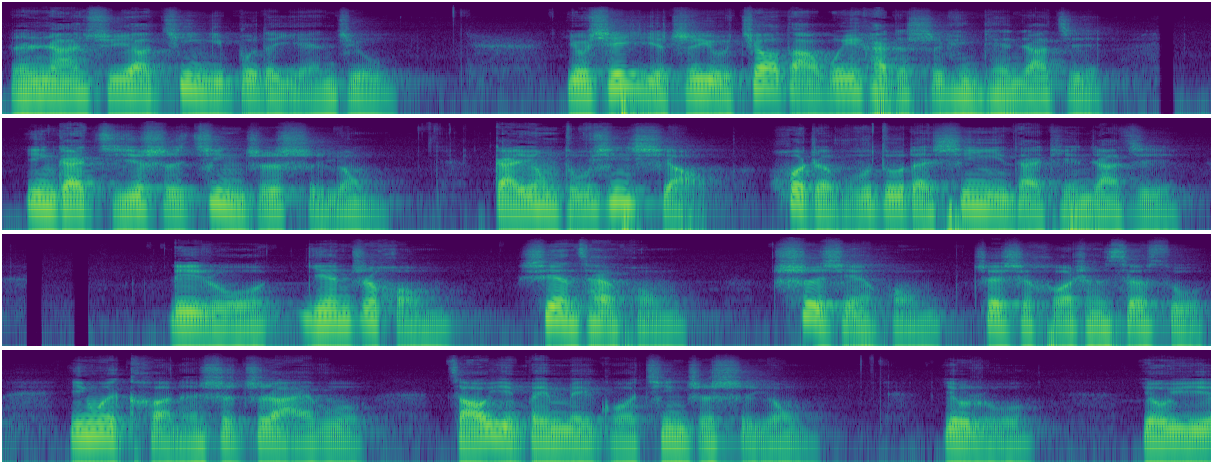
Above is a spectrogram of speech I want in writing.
仍然需要进一步的研究。有些已知有较大危害的食品添加剂，应该及时禁止使用，改用毒性小或者无毒的新一代添加剂。例如，胭脂红、苋菜红、赤藓红这些合成色素，因为可能是致癌物，早已被美国禁止使用。又如，由于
